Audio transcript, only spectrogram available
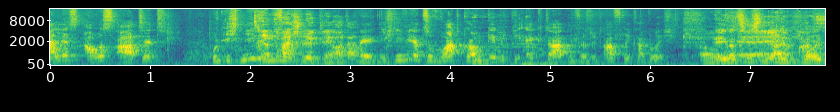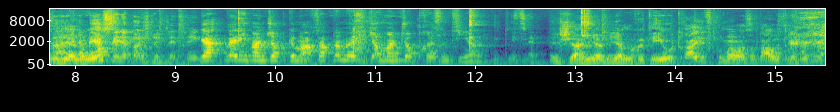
alles ausartet und ich nie Trinke wieder, mal Schlückle, oder? nee, ich nie wieder zu Wort komme, gebe ich die Eckdaten für Südafrika durch. Hey, was ist denn eigentlich heute hier los? Erst will ich mal Schlückle trinken. Ja, wenn ich meinen Job gemacht habe, dann möchte ich auch meinen Job präsentieren. Ist ja hier wie am Rodeo Drive. Guck mal, was da draußen los ist.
